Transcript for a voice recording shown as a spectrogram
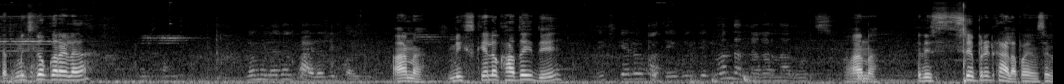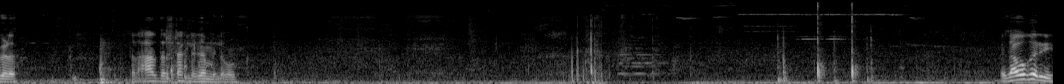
त्यात मिक्स नको करायला का? हा ना. मिक्स केलं खातं ते. हा ना. त्यांनी सेपरेट खायला पाहिजे सगळं. तर अर्धच टाकलं गमीला मग. जाऊ घरी.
